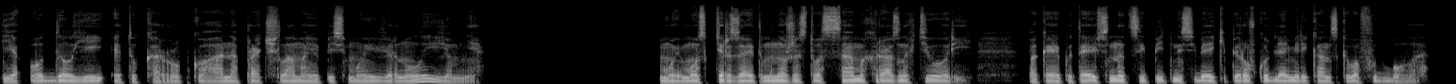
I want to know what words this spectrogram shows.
я отдал ей эту коробку, а она прочла мое письмо и вернула ее мне? Мой мозг терзает множество самых разных теорий, пока я пытаюсь нацепить на себя экипировку для американского футбола.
